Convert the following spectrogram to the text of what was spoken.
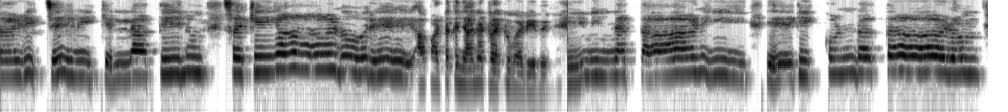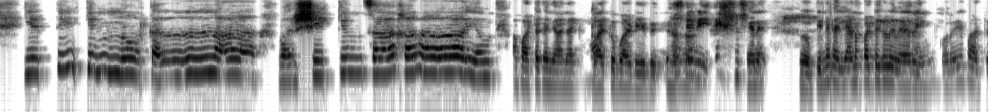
കഴിച്ചെനിക്കെല്ലാത്തിനും സഖിയാണോരേ. ആ പാട്ടൊക്കെ ഞാൻ ആ ട്രാക്ക് പാടിയത്. ഈ മിന്നത്താണി ഏകിക്കൊണ്ട താഴം എത്തിക്കുന്നോർക്കല്ല വർഷിക്കും സഹായം. ആ പാട്ടൊക്കെ ഞാൻ ആ. ട്രാക്ക് പാടിയത് അങ്ങനെ പിന്നെ പിന്നെ കല്യാണപ്പാട്ടുകൾ വേറെയും. കുറെ പാട്ട്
